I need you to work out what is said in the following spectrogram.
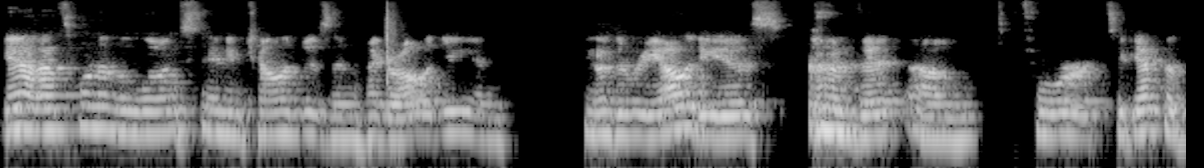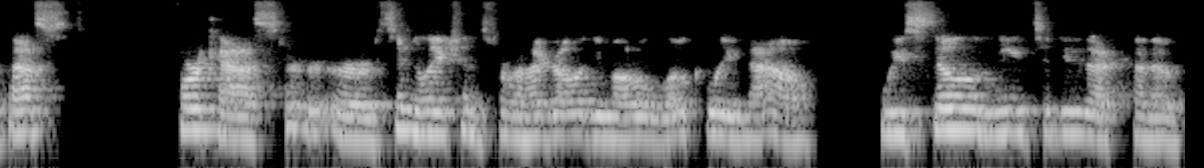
Yeah, that's one of the long-standing challenges in hydrology. And, you know, the reality is that um, for to get the best forecasts or, or simulations from a hydrology model locally now, we still need to do that kind of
